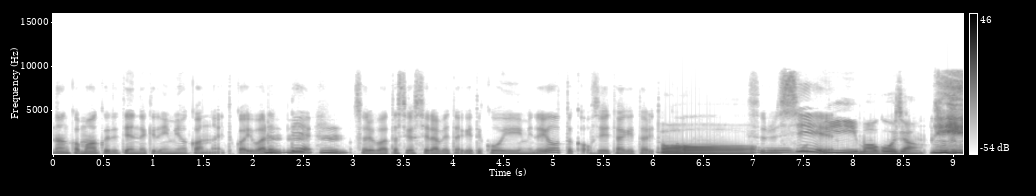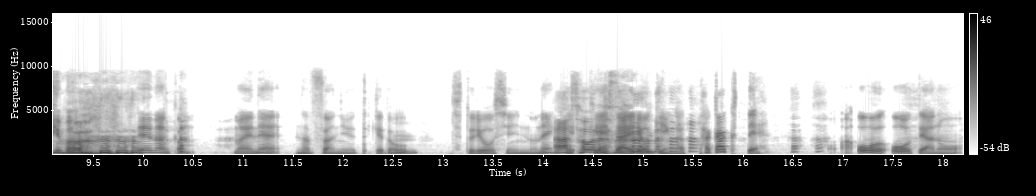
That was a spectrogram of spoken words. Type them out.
なんかマーク出てんだけど意味わかんないとか言われて、うんうんそれは私が調べてあげてこういう意味だよとか教えてあげたりうん、とおー。するし。いい孫じゃん、か今 でなんか前ね夏さんに言ったけど、うん。ちょっと両親のね携帯料金が高くてあ大大手あの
